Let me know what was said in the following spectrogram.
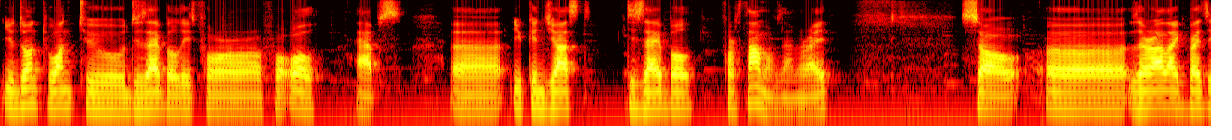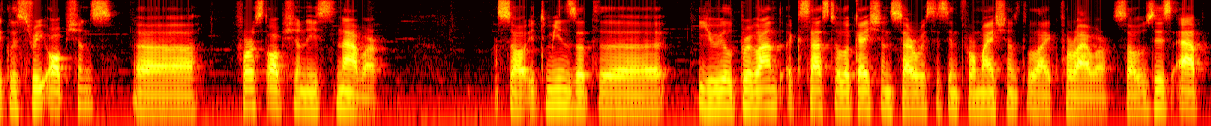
you don't want to disable it for, for all apps. Uh, you can just disable for some of them, right? So uh, there are like basically three options. Uh, first option is never so it means that uh, you will prevent access to location services information like forever. So this app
